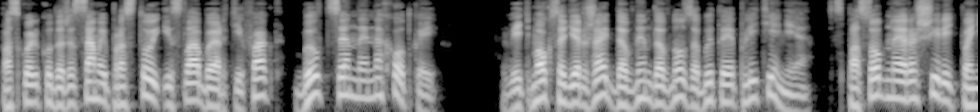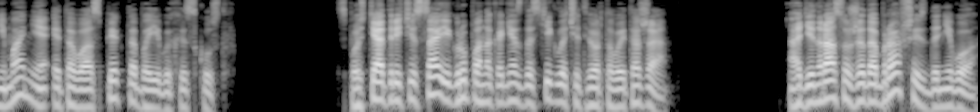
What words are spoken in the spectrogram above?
поскольку даже самый простой и слабый артефакт был ценной находкой, ведь мог содержать давным-давно забытое плетение, способное расширить понимание этого аспекта боевых искусств. Спустя три часа и группа наконец достигла четвертого этажа. Один раз уже добравшись до него,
